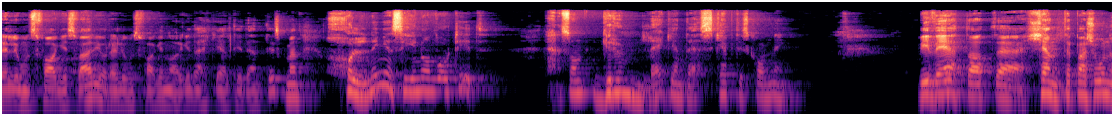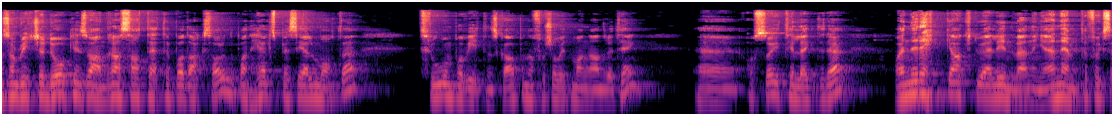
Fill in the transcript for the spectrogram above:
religionsfag i Sverige og religionsfag i Norge. Det er ikke helt identisk. Men holdningen sier noe om vår tid. Det er en sånn grunnleggende skeptisk holdning. Vi vet at eh, kjente personer som Richard Dawkins og andre har satt dette på dagsordenen på en helt spesiell måte. Troen på vitenskapen og for så vidt mange andre ting. Eh, også i tillegg til det. Og en rekke aktuelle innvendinger. Jeg nevnte f.eks.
